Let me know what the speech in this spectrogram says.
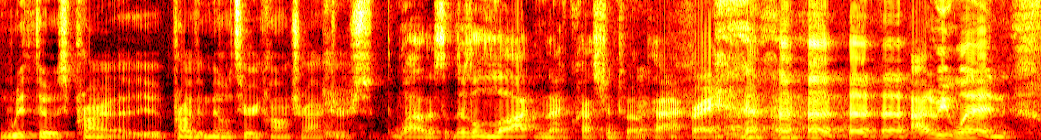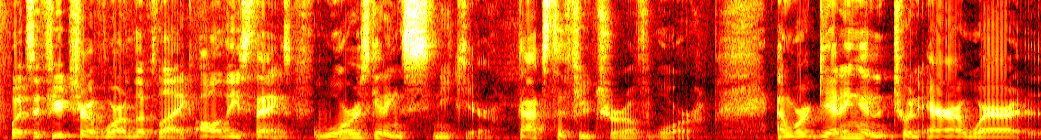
with those pri- private military contractors? Wow, there's, there's a lot in that question to unpack, right? How do we win? What's the future of war look like? All these things. War is getting sneakier. That's the future of war. And we're getting into an era where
